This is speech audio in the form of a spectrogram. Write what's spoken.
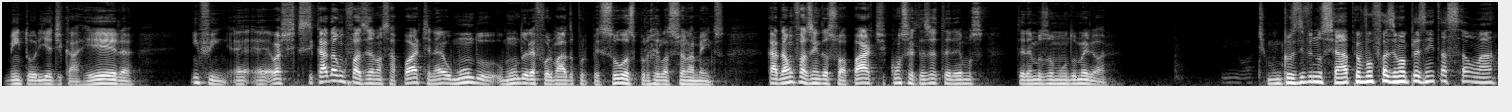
mentoria de carreira, enfim, é, é, eu acho que se cada um fazer a nossa parte, né, o mundo, o mundo é formado por pessoas, por relacionamentos. Cada um fazendo a sua parte, com certeza teremos, teremos um mundo melhor. Sim, ótimo. Inclusive no CEAP eu vou fazer uma apresentação lá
